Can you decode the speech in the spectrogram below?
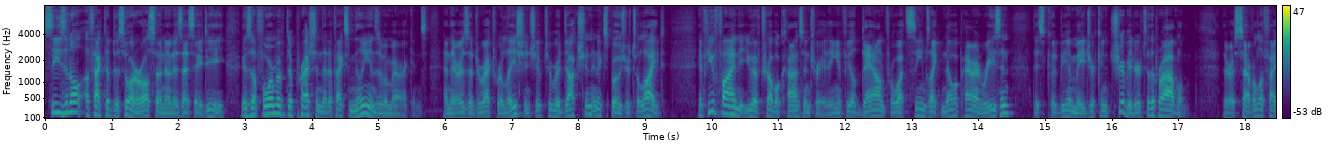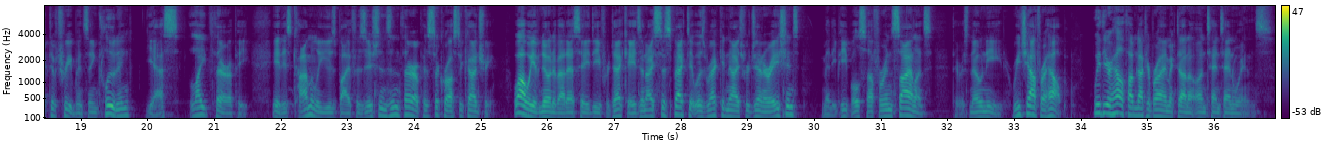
Seasonal affective disorder, also known as SAD, is a form of depression that affects millions of Americans, and there is a direct relationship to reduction in exposure to light. If you find that you have trouble concentrating and feel down for what seems like no apparent reason, this could be a major contributor to the problem. There are several effective treatments, including, yes, light therapy. It is commonly used by physicians and therapists across the country. While we have known about SAD for decades, and I suspect it was recognized for generations, many people suffer in silence. There is no need. Reach out for help. With your health, I'm Dr. Brian McDonough on 1010 Wins.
